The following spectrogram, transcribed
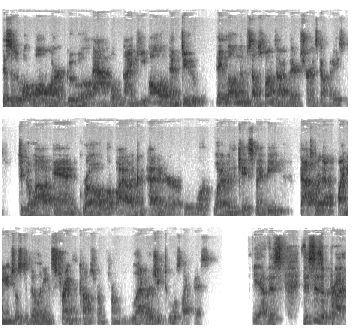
this is what Walmart, Google, Apple, Nike, all of them do. They loan themselves funds out of their insurance companies to go out and grow or buy out a competitor or whatever the case may be. That's where that financial stability and strength comes from from leveraging tools like this. Yeah, this this is a pro.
